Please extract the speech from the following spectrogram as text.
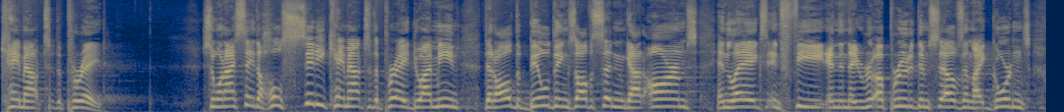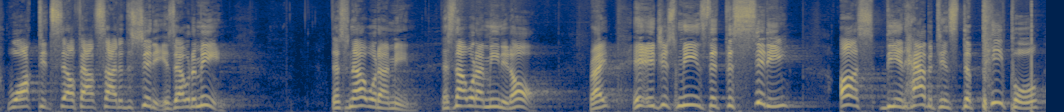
came out to the parade. So when I say the whole city came out to the parade, do I mean that all the buildings all of a sudden got arms and legs and feet and then they uprooted themselves and like Gordon's walked itself outside of the city? Is that what I mean? That's not what I mean. That's not what I mean at all, right? It, it just means that the city, us, the inhabitants, the people,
